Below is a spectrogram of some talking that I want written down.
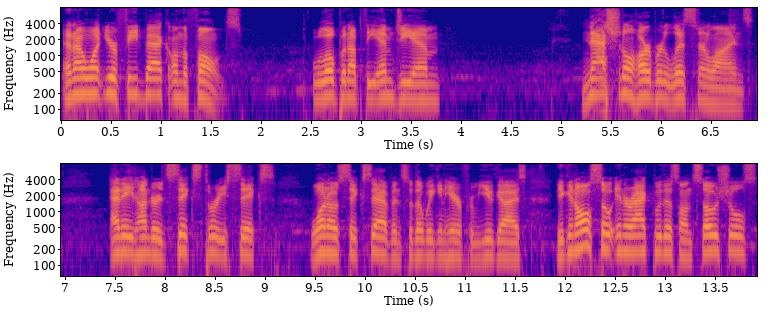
and I want your feedback on the phones. We'll open up the MGM National Harbor listener lines at 800 636 1067 so that we can hear from you guys. You can also interact with us on socials.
